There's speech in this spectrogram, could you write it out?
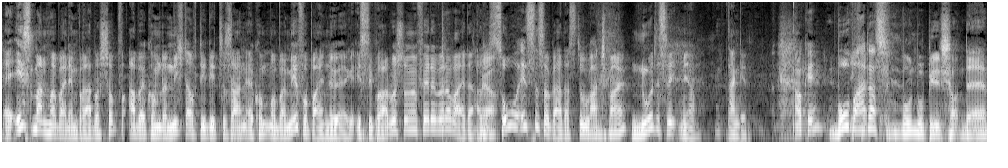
er ist manchmal bei dem Bratwurstschopf, aber er kommt dann nicht auf die Idee zu sagen, er kommt mal bei mir vorbei. Nö, er isst die Bratwurst und dann fährt er wieder weiter. Also Ja. so ist es sogar, dass du Manchmal. nur deswegen, ja, danke. Okay. Wo war das Wohnmobil schon äh,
